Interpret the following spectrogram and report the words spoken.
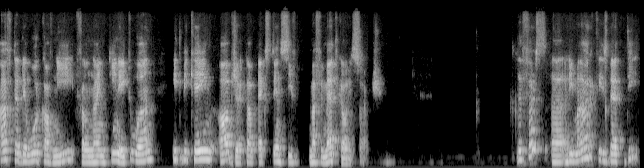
after the work of Ni from 1981, it became object of extensive mathematical research. The first uh, remark is that the,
